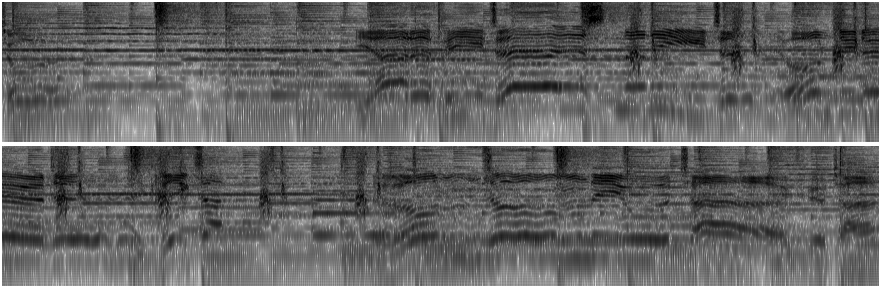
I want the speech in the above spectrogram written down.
Tour. Ja, der Fiete ist eine Niete und die Dörte kriegt's ab rund um die Uhr Tag für Tag.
